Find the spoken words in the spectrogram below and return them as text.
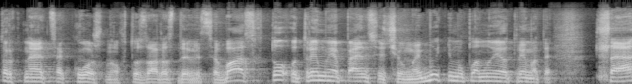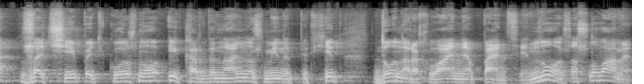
торкнеться кожного, хто зараз дивиться вас, хто отримує пенсію чи в майбутньому планує отримати, це зачіпить кожного і кардинально змінить підхід до нарахування пенсії. Ну, за словами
